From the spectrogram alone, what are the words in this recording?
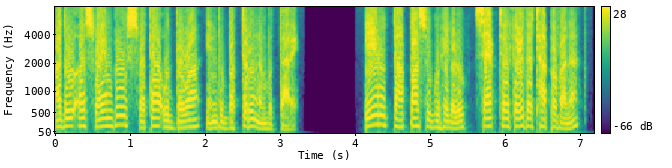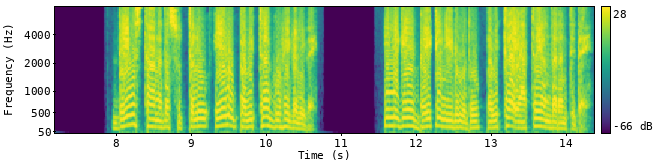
ಅದು ಅಸ್ವಯಂಭೂ, ಸ್ವತಃ ಉದ್ಭವ ಎಂದು ಭಕ್ತರು ನಂಬುತ್ತಾರೆ. ಏಳು ತಾಪಾಸು ಗುಹೆಗಳು ಸ್ಯಾಪ್ತ ತಾಪವನ. ದೇವಸ್ಥಾನದ ಸುತ್ತಲೂ ಏಳು ಪವಿತ್ರ ಗುಹೆಗಳಿವೆ. ಇಲ್ಲಿಗೆ ಭೇಟಿ ನೀಡುವುದು ಪವಿತ್ರ ಯಾತ್ರೆಯೊಂದರಂತಿದೆ.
